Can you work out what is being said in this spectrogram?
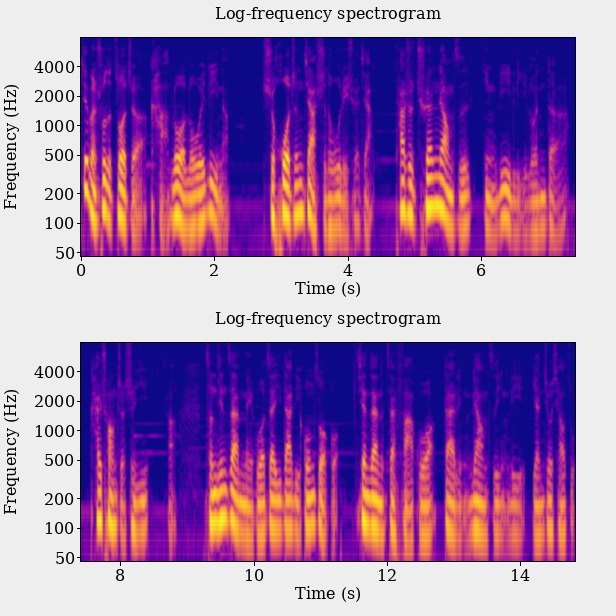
这本书的作者卡洛·罗维利呢，是货真价实的物理学家，他是圈量子引力理论的开创者之一啊，曾经在美国、在意大利工作过，现在呢在法国带领量子引力研究小组。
